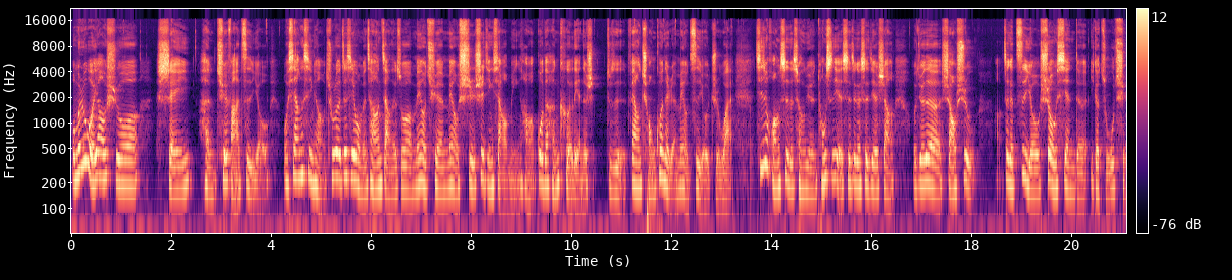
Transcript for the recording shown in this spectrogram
我们如果要说谁很缺乏自由，我相信哈，除了这些我们常常讲的说没有权、没有势、市井小民哈，过得很可怜的是，就是非常穷困的人没有自由之外，其实皇室的成员同时也是这个世界上我觉得少数啊，这个自由受限的一个族群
